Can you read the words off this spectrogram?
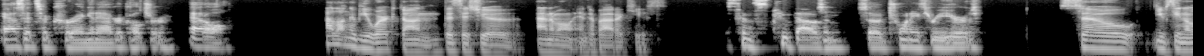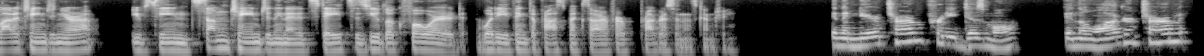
as it's occurring in agriculture at all. How long have you worked on this issue of animal antibiotic use? Since 2000, so 23 years. So you've seen a lot of change in Europe. You've seen some change in the United States. As you look forward, what do you think the prospects are for progress in this country? In the near term, pretty dismal. In the longer term,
